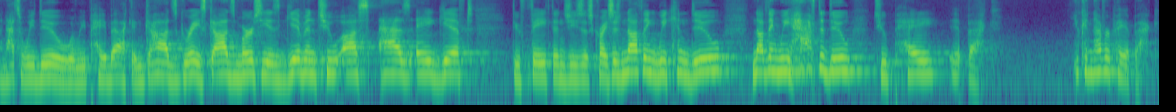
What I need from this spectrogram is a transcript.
And that's what we do when we pay back. And God's grace, God's mercy is given to us as a gift through faith in Jesus Christ. There's nothing we can do, nothing we have to do to pay it back. You can never pay it back.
